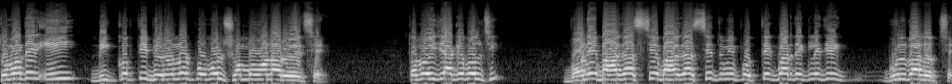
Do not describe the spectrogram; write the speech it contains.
তোমাদের এই বিজ্ঞপ্তি বেরোনোর প্রবল সম্ভাবনা রয়েছে। তবে ওই যে আগে বলছি, বনে বাঘ আসছে বাঘ আসছে, তুমি প্রত্যেকবার দেখলে যে ভুলভাল হচ্ছে।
